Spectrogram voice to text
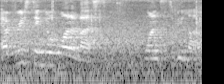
every single one of us wants to be loved.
